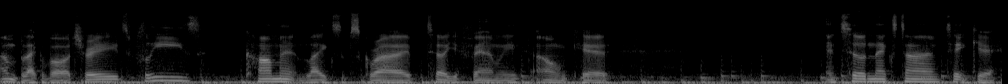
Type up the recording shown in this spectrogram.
I'm Black of All Trades. Please comment, like, subscribe, tell your family. I don't care. Until next time, take care.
